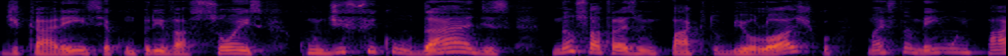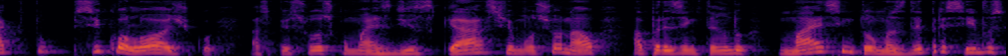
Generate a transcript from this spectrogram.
de carência, com privações, com dificuldades, não só traz um impacto biológico, mas também um impacto psicológico. As pessoas com mais desgaste emocional apresentando mais sintomas depressivos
